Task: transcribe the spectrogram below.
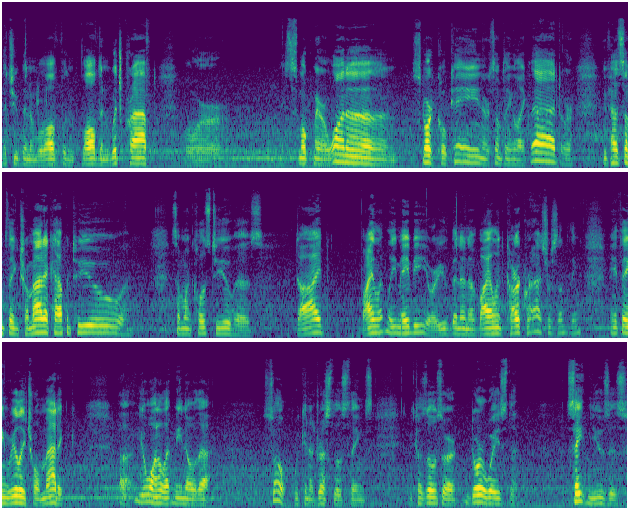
that you've been involved, involved in witchcraft or smoke marijuana, snort cocaine or something like that, or you've had something traumatic happen to you, someone close to you has died violently maybe, or you've been in a violent car crash or something, anything really traumatic uh, you'll want to let me know that. So we can address those things because those are doorways that Satan uses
